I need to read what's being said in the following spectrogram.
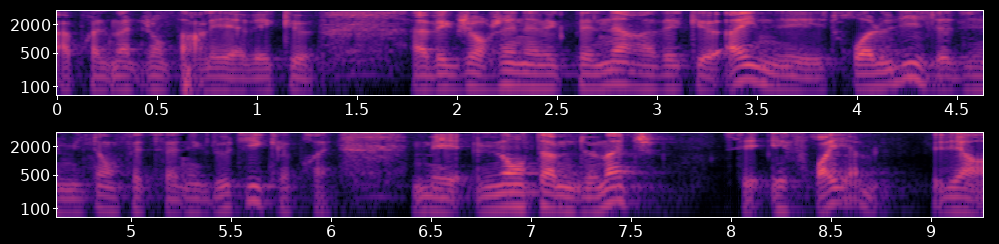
après le match, j'en parlais avec avec Georgène, avec Pelnard, avec Hein, les trois le disent. La deuxième mi-temps, en fait, c'est anecdotique après. Mais l'entame de match, c'est effroyable. Je veux dire,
